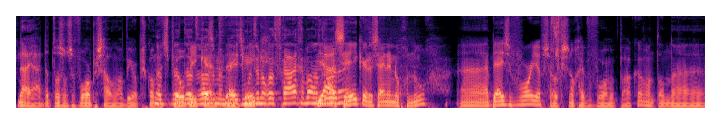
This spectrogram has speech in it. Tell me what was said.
Nou ja, dat was onze voorbeschouwing alweer op komend dat, dat, speelweekend. was hem een beetje. Moeten nog wat vragen beantwoorden? Ja, zeker. Er zijn er nog genoeg. Eh, heb jij ze voor je of zou ik ze nog even voor me pakken? Want dan eh,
